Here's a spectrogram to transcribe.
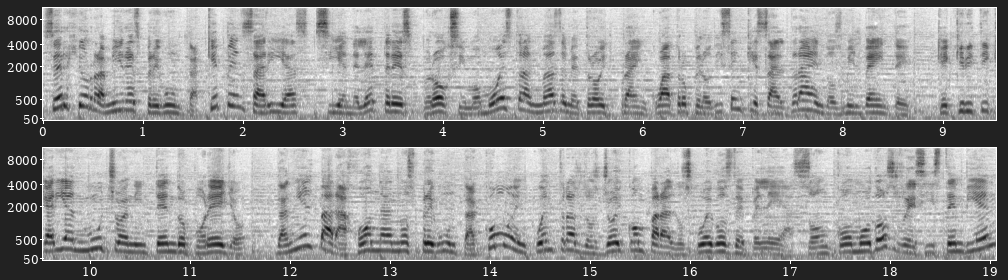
Sergio Ramírez pregunta, ¿qué pensarías si en el E3 próximo muestran más de Metroid Prime 4 pero dicen que saldrá en 2020? Que criticarían mucho a Nintendo por ello. Daniel Barajona nos pregunta, ¿cómo encuentras los Joy-Con para los juegos de pelea? ¿Son cómodos? ¿Resisten bien?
